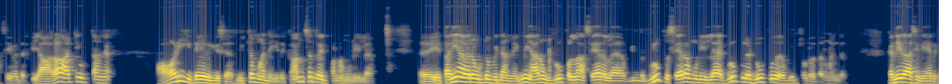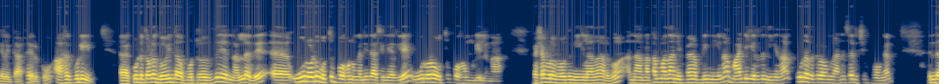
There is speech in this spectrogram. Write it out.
அசைவதற்கு. யாரோ ஆட்டி விட்டாங்க. ஆடிக்கிட்டே இருக்கு சார். நிற்க மாட்டேங்குது. கான்சென்ட்ரேட் பண்ண முடியல. தனியாக வேற விட்டு போயிட்டாங்க. இன்னும் யாரும் குரூப் எல்லாம் சேரல அப்படின்ற குரூப் சேர முடியல. குரூப்ல டூப்பு அப்படின்னு சொல்ற தருணங்கள் கன்னிராசி நேயர்களுக்காக இருக்கும். ஆகக்கூடி கூட்டத்தோட கோவிந்தா போட்டுறது நல்லது. ஊரோட ஒத்து போகணும் கன்னிராசி நேர்களே ஊரோட ஒத்து போக முடியலன்னா கஷ்டப்பட போகுது நீங்களா தான் இருக்கும். நான் நட்டமாக தான் நிற்பேன் அப்படின்னீங்கன்னா மாட்டிக்கிறது நீங்கள் தான் கூட இருக்கிறவங்களை அனுசரித்து போங்க. இந்த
